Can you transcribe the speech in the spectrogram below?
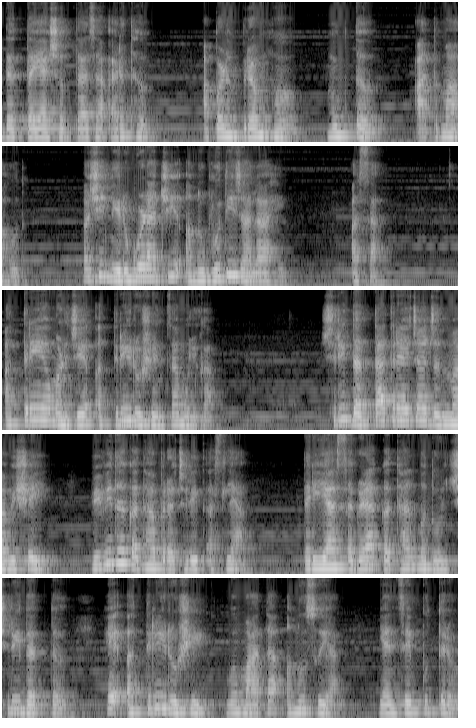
दत्त या शब्दाचा अर्थ आपण ब्रह्म मुक्त आत्मा आहोत अशी निर्गुणाची अनुभूती झाला आहे असा. अत्रेय म्हणजे अत्री ऋषींचा मुलगा. श्री दत्तात्रयाच्या जन्माविषयी विविध कथा प्रचलित असल्या तरी या सगळ्या कथांमधून श्री दत्त हे अत्री ऋषी व माता अनुसूया यांचे पुत्र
